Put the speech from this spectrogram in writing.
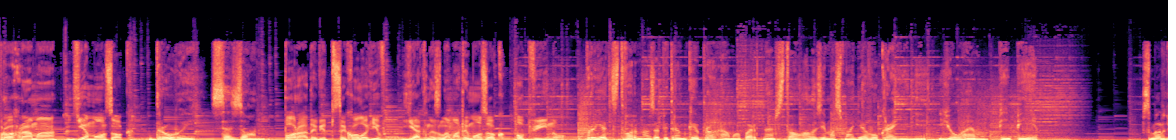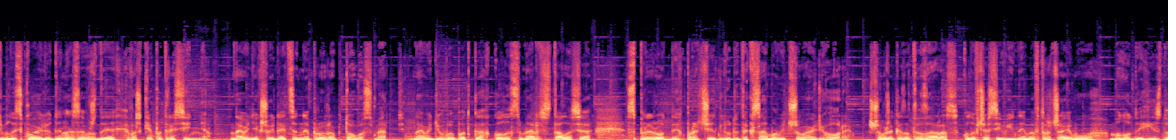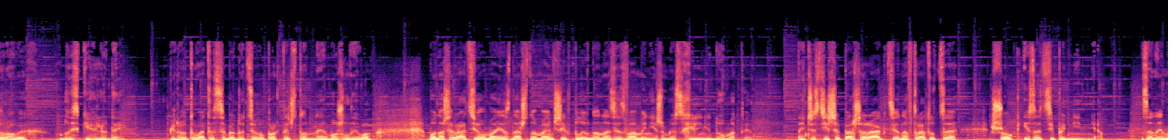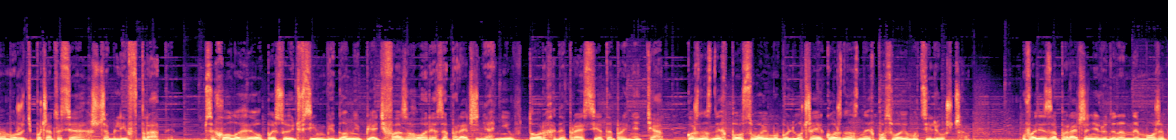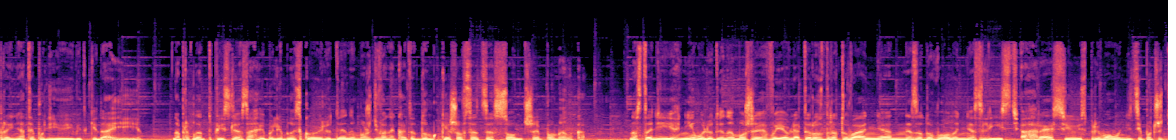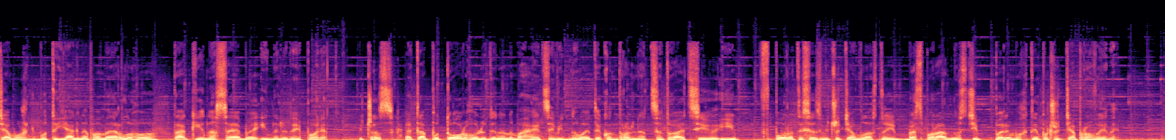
Програма Є мозок. Другий сезон. Поради від психологів, як не зламати мозок об війну. Проєкт створено за підтримки програми партнерства у галузі масмедіа в Україні UMPP. Смерть близької людини завжди важке потрясіння, навіть якщо йдеться не про раптову смерть, навіть у випадках, коли смерть сталася з природних причин, люди так само відчувають горе. Що вже казати зараз, коли в часі війни ми втрачаємо молодих і здорових близьких людей. Підготувати себе до цього практично неможливо, бо наша раціо має значно менший вплив на нас із вами, ніж ми схильні думати. Найчастіше перша реакція на втрату це шок і заціпеніння. За ними можуть початися щаблі втрати. Психологи описують всім відомі п'ять фаз горя: заперечення, гнів, торг, депресія та прийняття. Кожна з них по-своєму болюча, і кожна з них по-своєму цілюща. Фазі заперечення людина не може прийняти подію і відкидає її. Наприклад, після загибелі близької людини можуть виникати думки, що все це сон чи помилка. На стадії гніву людина може виявляти роздратування, незадоволення, злість, агресію, і спрямовані ці почуття можуть бути як на померлого, так і на себе, і на людей поряд. Під час етапу торгу людина намагається відновити контроль над ситуацією і впоратися з відчуттям власної безпорадності, перемогти почуття провини.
